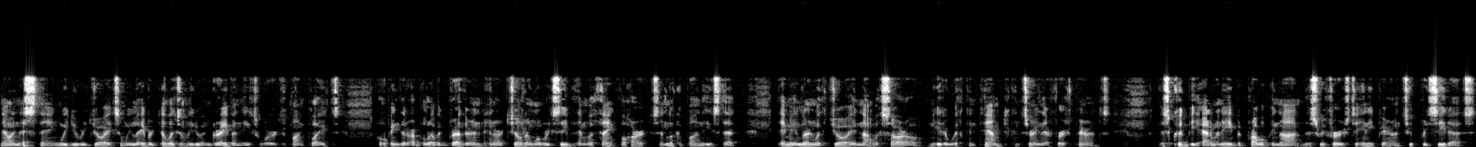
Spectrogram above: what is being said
Now, in this thing we do rejoice, and we labor diligently to engraven these words upon plates, hoping that our beloved brethren and our children will receive them with thankful hearts, and look upon these that they may learn with joy and not with sorrow, neither with contempt concerning their first parents. This could be Adam and Eve, but probably not. This refers to any parents who precede us.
